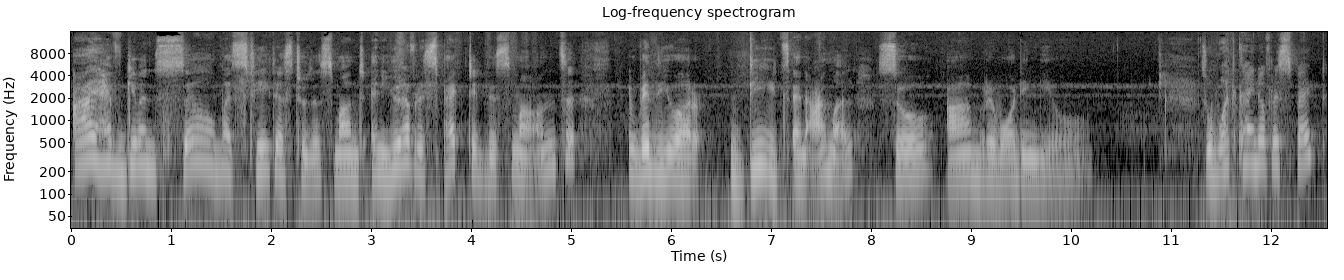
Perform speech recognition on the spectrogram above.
I have given so much status to this month and you have respected this month with your deeds and amal, so I'm rewarding you. So, what kind of respect?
